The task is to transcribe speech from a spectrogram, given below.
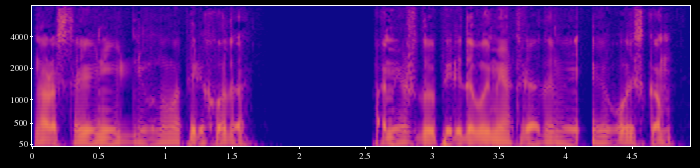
на расстоянии дневного перехода, а между передовыми отрядами и войском —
